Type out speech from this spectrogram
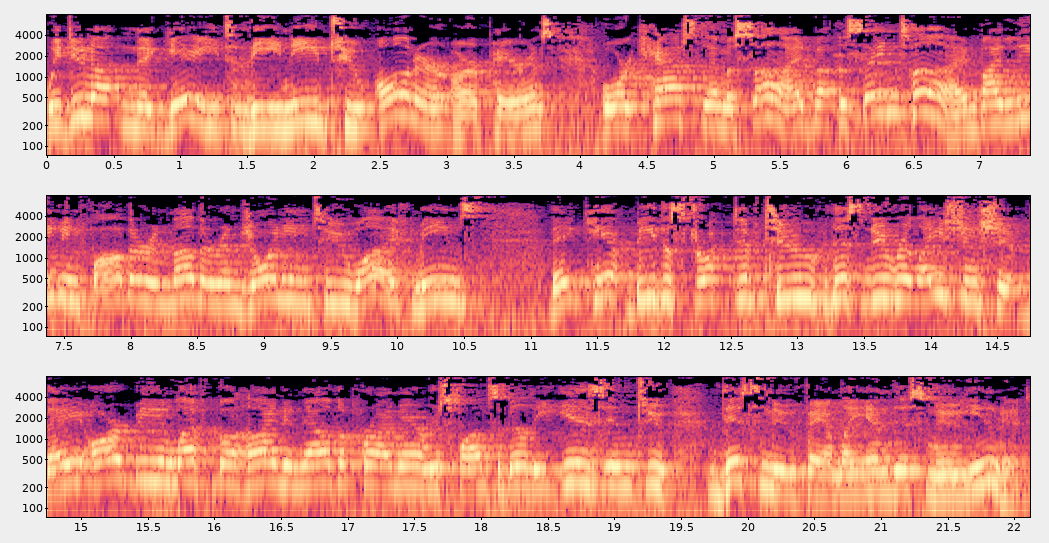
we do not negate the need to honor our parents or cast them aside, but at the same time, by leaving father and mother and joining to wife means they can't be destructive to this new relationship. They are being left behind and now the primary responsibility is into this new family and this new unit.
